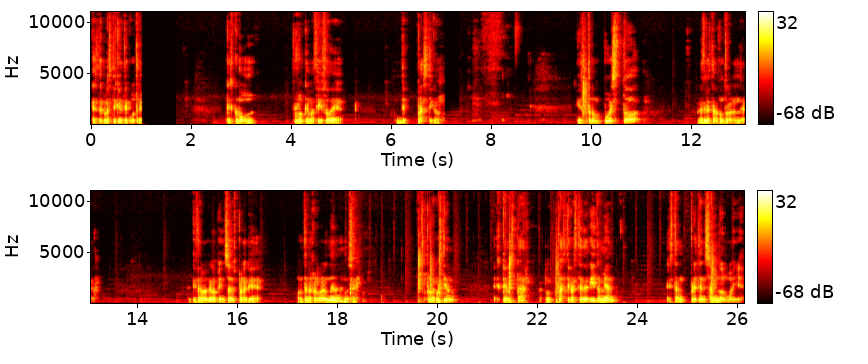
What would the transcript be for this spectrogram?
este plastiquete cutre. Que es como un bloque macizo de, de plástico. Y esto lo han puesto... Parece que estaba junto a la bandera. Quizá lo que lo pienso es para que aguante mejor la bandera, no sé. Pero la cuestión es que al estar el plástico este de aquí también, están pretensando el muelle.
